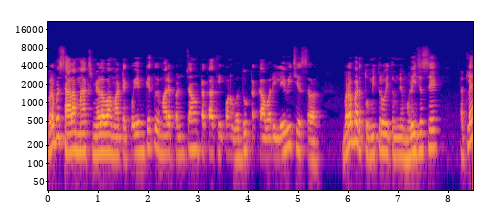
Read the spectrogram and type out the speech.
બરાબર? સારા માર્ક્સ મેળવવા માટે કોઈ એમ કહેતું હોય, મારે પંચાણું ટકાથી પણ વધુ ટકાવારી લેવી છે, સર. બરાબર? તો મિત્રો, એ તમને મળી જશે. એટલે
